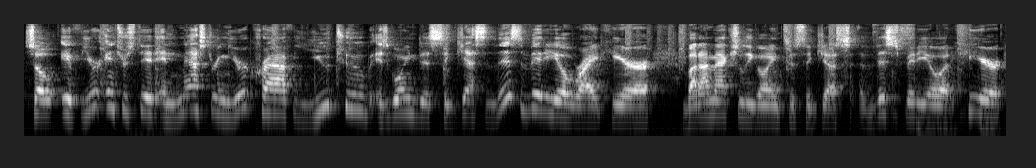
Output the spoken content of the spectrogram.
So if you're interested in mastering your craft, YouTube is going to suggest this video right here, but I'm actually going to suggest this video out here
